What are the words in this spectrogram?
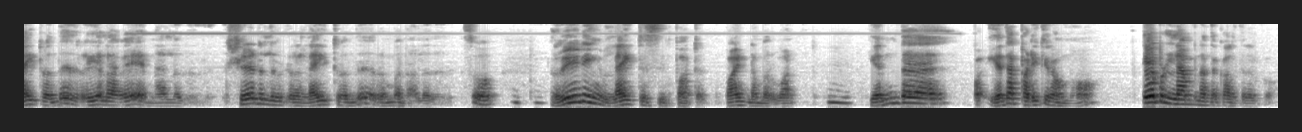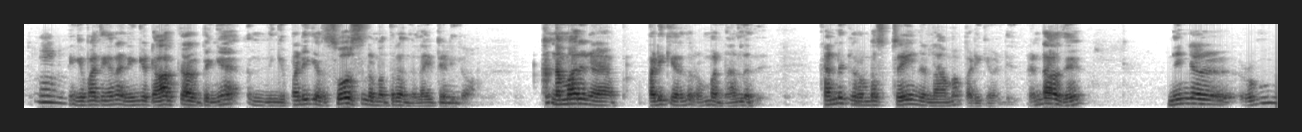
லைட் வந்து ரியலாகவே நல்லது. ஷேடில் இருக்கிற லைட் வந்து ரொம்ப நல்லது. So reading light is important point number one. எந்த எதை படிக்கிறோமோ டேபிள் லேம்ப்னு அந்த காலத்தில் இருக்கும். நீங்கள் பார்த்தீங்கன்னா நீங்கள் டார்க்காக இருப்பீங்க. நீங்கள் படிக்கிற சோர்ஸில் மாத்திரம் அந்த லைட் அடிக்கும். அந்த மாதிரி படிக்கிறது ரொம்ப நல்லது. கண்ணுக்கு ரொம்ப ஸ்ட்ரெயின் இல்லாமல் படிக்க வேண்டியது. ரெண்டாவது நீங்கள் ரொம்ப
